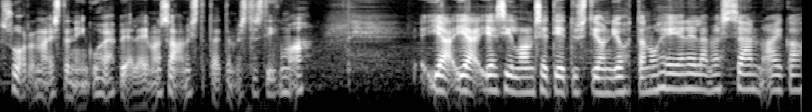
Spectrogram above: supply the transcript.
suoranaista niin kuin häpeäleiman saamista tai tämmöistä stigmaa. Ja, ja, ja silloin se tietysti on johtanut heidän elämässään aika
